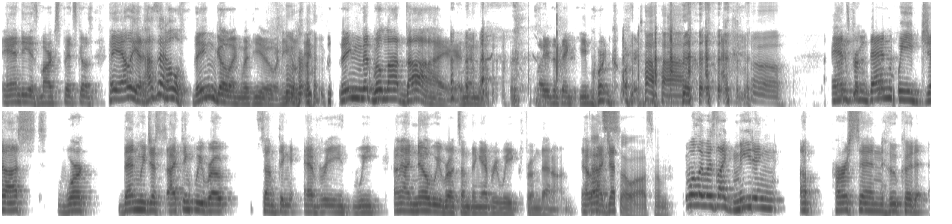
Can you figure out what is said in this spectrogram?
Andy, as Mark Spitz goes, "Hey Eliot, how's that whole thing going with you?" And he goes, "It's the thing that will not die," and then plays a big keyboard chord. Oh, and from great. then we just worked then we just i think we wrote something every week i mean i know we wrote something every week from then on that's i just so awesome. well it was like meeting a person who could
